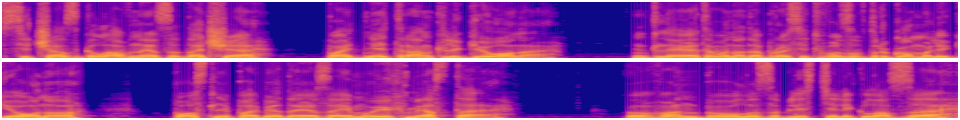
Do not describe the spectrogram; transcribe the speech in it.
Сейчас главная задача — поднять ранг Легиона. Для этого надо бросить вызов другому Легиону. После победы я займу их место. У Ван Буэлэ заблестели глаза.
